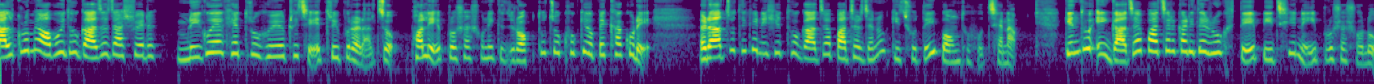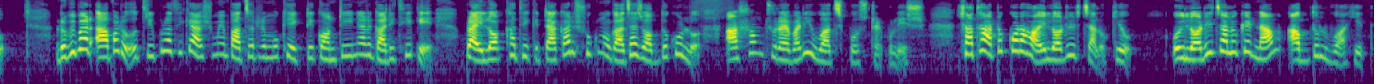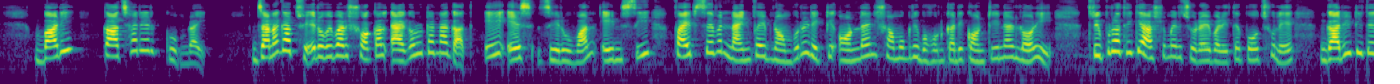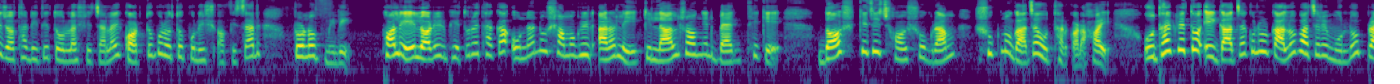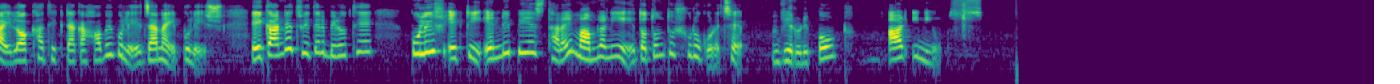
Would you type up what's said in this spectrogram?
কালক্রমে অবৈধ গাঁজা চাষের মৃগয়া ক্ষেত্র হয়ে উঠেছে ত্রিপুরা রাজ্য। ফলে প্রশাসনিক রক্তচক্ষুকে উপেক্ষা করে রাজ্য থেকে নিষিদ্ধ গাঁজা পাচার যেন কিছুতেই বন্ধ হচ্ছে না। কিন্তু এই গাঁজা পাচারকারীদের রুখতে পিছিয়ে নেই প্রশাসনও। রবিবার আবারও ত্রিপুরা থেকে আসামে পাচারের মুখে একটি কন্টেইনার গাড়ি থেকে প্রায় লক্ষাধিক টাকার শুকনো গাঁজা জব্দ করল আসাম চুরাইবাড়ি ওয়াচ পোস্টার পুলিশ। সাথে আটক করা হয় লরির চালকেও ওই লরি চালকের নাম আব্দুল ওয়াহিদ। বাড়ি কাছাড়ের কুমরাই জানা গেছে, রবিবার সকাল এগারোটা নাগাদ AS zero one NC five seven nine five নম্বরের একটি অনলাইন সামগ্রী বহনকারী কন্টেইনার লরি ত্রিপুরা থেকে আসামের চোরাইবাড়িতে পৌঁছলে গাড়িটিতে যথারীতি তল্লাশি চালায় কর্তব্যরত পুলিশ অফিসার প্রণব মিলি। ফলে লরির ভেতরে থাকা অন্যান্য সামগ্রীর আড়ালে একটি লাল রঙের ব্যাগ থেকে দশ কেজি ছয়শো গ্রাম শুকনো গাঁজা উদ্ধার করা হয়। উদ্ধারকৃত এই গাঁজাগুলোর কালো বাজারে মূল্য প্রায় লক্ষাধিক টাকা হবে বলে জানায় পুলিশ। এই কাণ্ডে ধৃতের বিরুদ্ধে পুলিশ একটি এনডিপিএস ধারায় মামলা নিয়ে তদন্ত শুরু করেছে। ব্যুরো রিপোর্ট আর ই নিউজ।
